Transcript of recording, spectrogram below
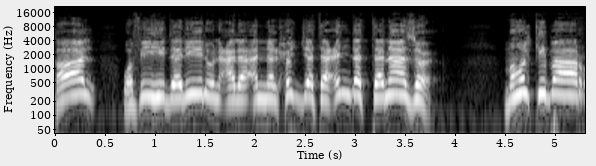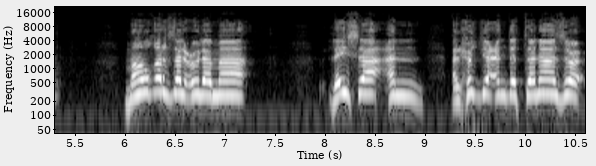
قال وفيه دليل على أن الحجة عند التنازع. ما هو الكبار؟ ما هو غرز العلماء؟ ليس أن الحجة عند التنازع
